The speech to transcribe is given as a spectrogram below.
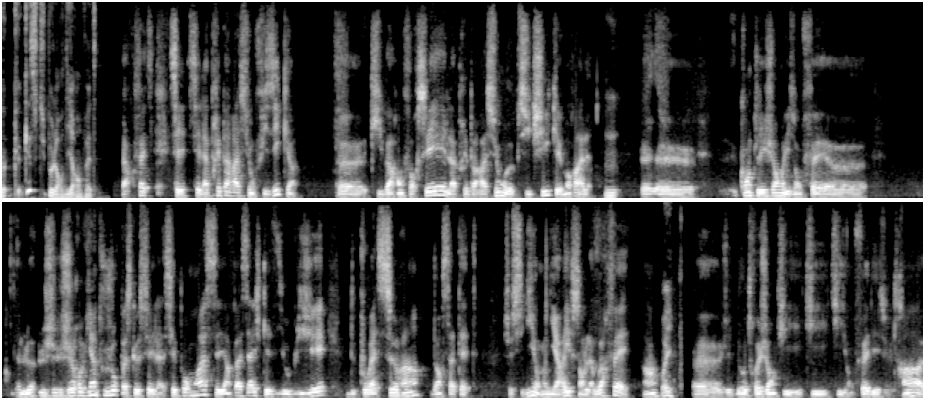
Qu'est-ce que tu peux leur dire en fait? Ben, en fait, c'est la préparation physique euh, qui va renforcer la préparation euh, psychique et morale. Mm. Euh, quand les gens, ils ont fait... je, reviens toujours parce que c'est pour moi, c'est un passage quasi obligé de, pour être serein dans sa tête. Ceci dit, on y arrive sans l'avoir fait. Hein. Oui. J'ai d'autres gens qui, qui, qui, ont fait des ultras.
